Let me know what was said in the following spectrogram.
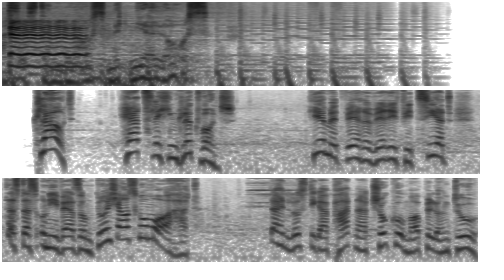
Was ist denn dip. bloß mit mir los? Cloud, herzlichen Glückwunsch. Hiermit wäre verifiziert, dass das Universum durchaus Humor hat. Dein lustiger Partner Chocomoppel und du.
